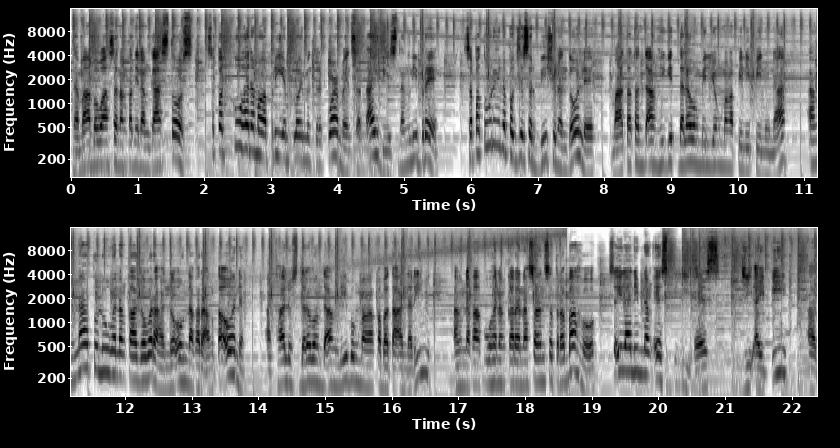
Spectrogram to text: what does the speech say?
na mabawasan ang kanilang gastos sa pagkuha ng mga pre employment requirements at IDs ng libre. Sa patuloy na pagseserbisyo ng DOLE, matatanda ang higit 2 milyong mga Pilipino na ang natulungan ng kagawaran noong nakaraang taon at halos 200,000 mga kabataan na rin ang nakakuha ng karanasan sa trabaho sa ilalim ng SPES, GIP at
